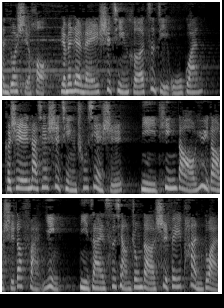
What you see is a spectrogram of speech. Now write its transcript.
很多时候，人们认为事情和自己无关，可是那些事情出现时，你听到、遇到时的反应，你在思想中的是非判断，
